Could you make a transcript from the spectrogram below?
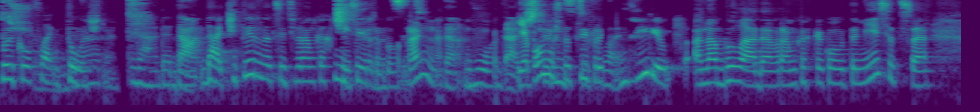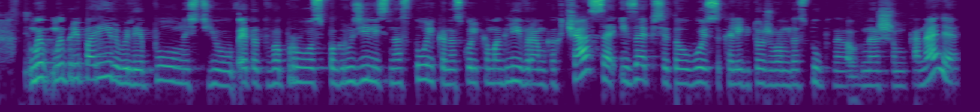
только офлайн, точно. Да, да, да. Да, 14 в рамках 14, месяца было, правильно? Да. Вот. да Я помню, что цифра 4, она была, да, в рамках какого-то месяца. Мы, мы препарировали полностью этот вопрос, погрузились настолько, насколько могли в рамках часа, и запись этого войса, коллеги, тоже вам доступна в нашем канале.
